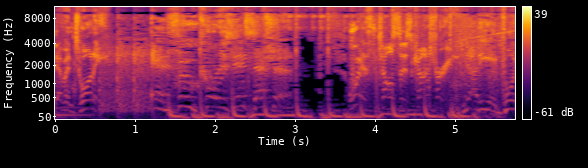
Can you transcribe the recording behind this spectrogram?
720. And VOO Court is in session with Tulsa's Country 98.5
